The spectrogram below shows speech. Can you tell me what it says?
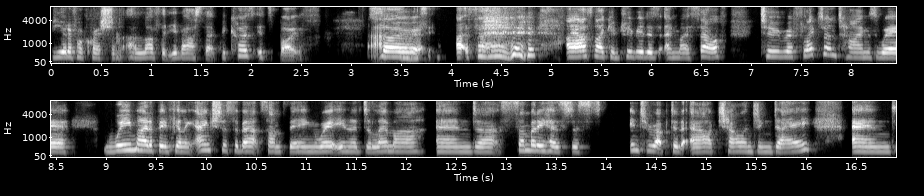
Beautiful question. I love that you've asked that because it's both. Ah, so, uh, so I asked my contributors and myself to reflect on times where we might have been feeling anxious about something, we're in a dilemma, and uh, somebody has just interrupted our challenging day and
